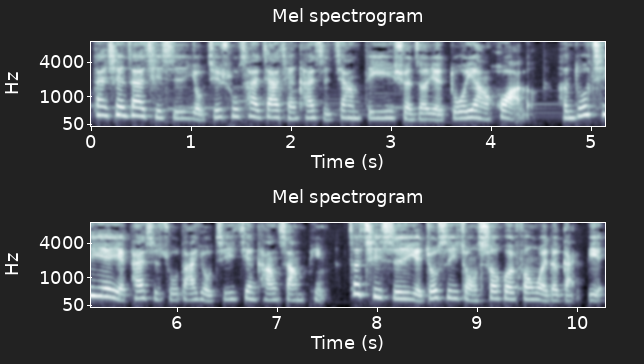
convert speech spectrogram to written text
但现在其实有机蔬菜价钱开始降低，选择也多样化了。很多企业也开始主打有机健康商品，这其实也就是一种社会氛围的改变。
